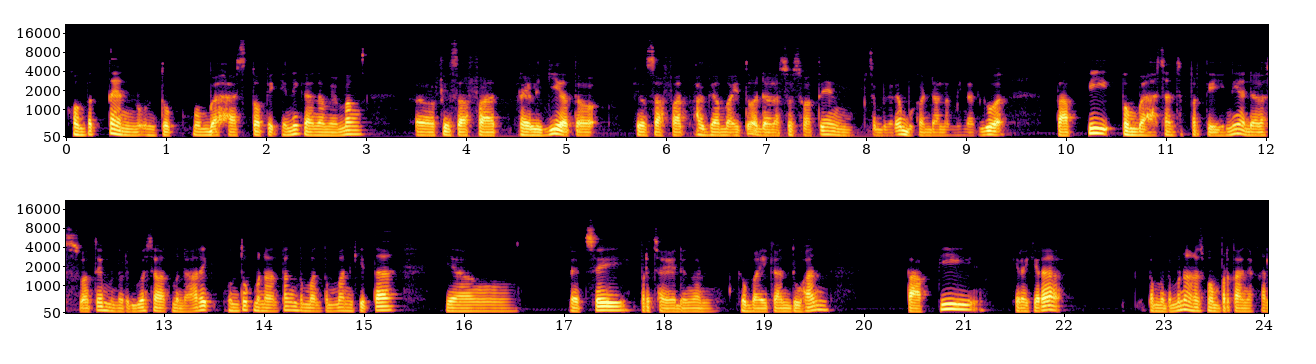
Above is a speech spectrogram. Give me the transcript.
kompeten untuk membahas topik ini karena memang uh, filsafat religi atau filsafat agama itu adalah sesuatu yang sebenarnya bukan dalam minat gue. Tapi pembahasan seperti ini adalah sesuatu yang menurut gue sangat menarik untuk menantang teman-teman kita yang let's say percaya dengan kebaikan Tuhan, tapi kira-kira teman-teman harus mempertanyakan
